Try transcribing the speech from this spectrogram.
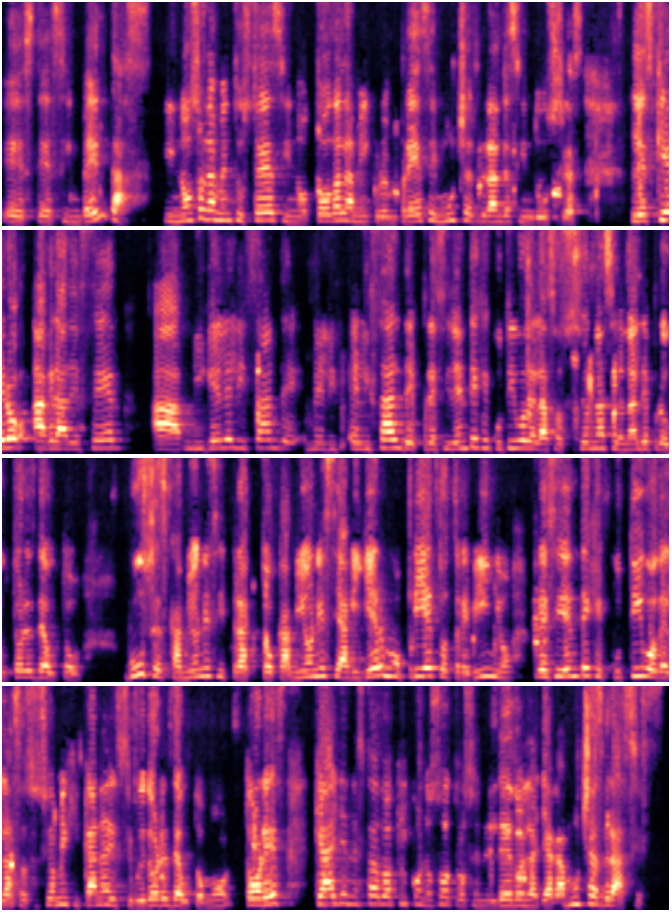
este, sin ventas. Y no solamente ustedes, sino toda la microempresa y muchas grandes industrias. Les quiero agradecer a Miguel Elizalde, Elizalde, presidente ejecutivo de la Asociación Nacional de Productores de Auto buses, camiones y tractocamiones y a Guillermo Prieto Treviño, presidente ejecutivo de la Asociación Mexicana de Distribuidores de Automotores, que hayan estado aquí con nosotros en el dedo en la llaga. Muchas gracias.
